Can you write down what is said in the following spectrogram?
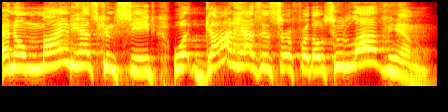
and no mind has conceived what God has in store for those who love him.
